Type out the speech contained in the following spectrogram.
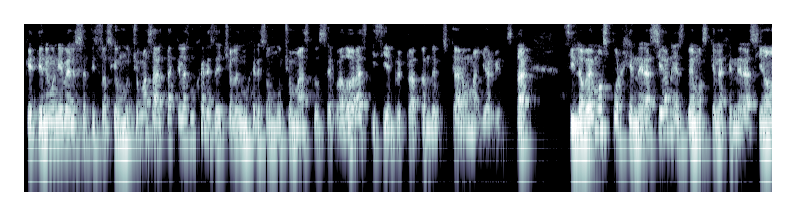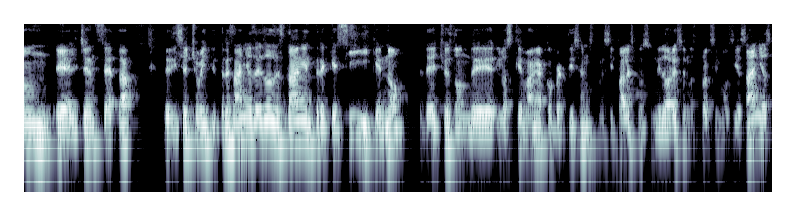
que tienen un nivel de satisfacción mucho más alta que las mujeres. De hecho, las mujeres son mucho más conservadoras y siempre tratan de buscar un mayor bienestar. Si lo vemos por generaciones, vemos que la generación, el Gen Z, de 18 a 23 años, esos están entre que sí y que no. De hecho, es donde los que van a convertirse en los principales consumidores en los próximos 10 años.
